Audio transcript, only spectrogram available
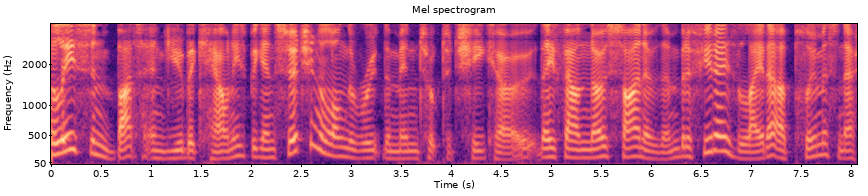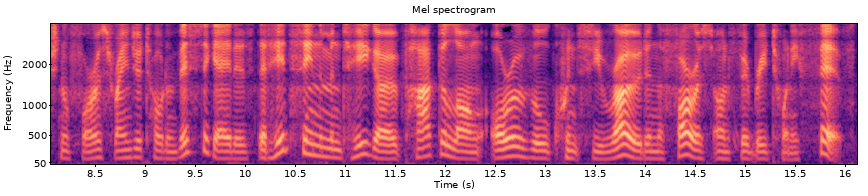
Police in Butte and Yuba counties began searching along the route the men took to Chico. They found no sign of them, but a few days later, a Plumas National Forest ranger told investigators that he'd seen the Montego parked along Oroville Quincy Road in the forest on February 25th.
